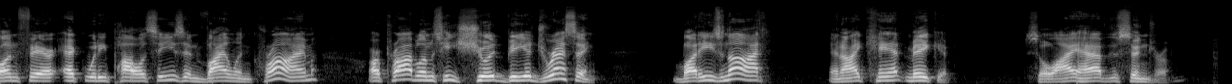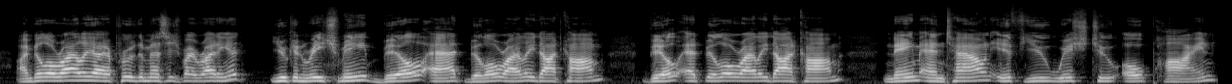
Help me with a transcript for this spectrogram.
unfair equity policies, and violent crime are problems he should be addressing. But he's not, and I can't make him. So I have the syndrome. I'm Bill O'Reilly. I approve the message by writing it. You can reach me, bill at billo'reilly.com, bill at billo'reilly.com, name and town if you wish to opine.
